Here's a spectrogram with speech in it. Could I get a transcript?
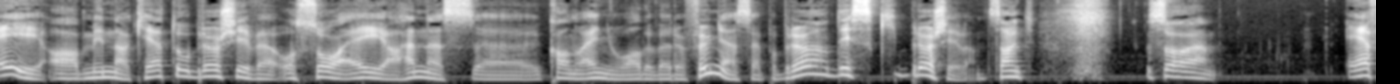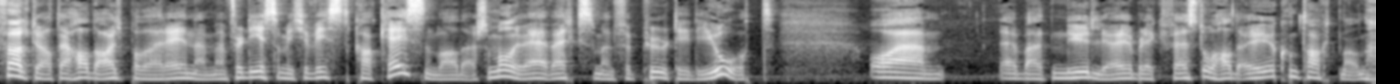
ei av mine keto-brødskiver og så ei av hennes, eh, hva nå enn hun hadde vært funnet seg på brøddisk-brødskiven. Sant? Så eh, jeg følte jo at jeg hadde alt på det rene, men for de som ikke visste hva casen var der, så må jo jeg virke som en forpult idiot. Og eh, det er bare et nydelig øyeblikk, for jeg sto og hadde øyekontakt med han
